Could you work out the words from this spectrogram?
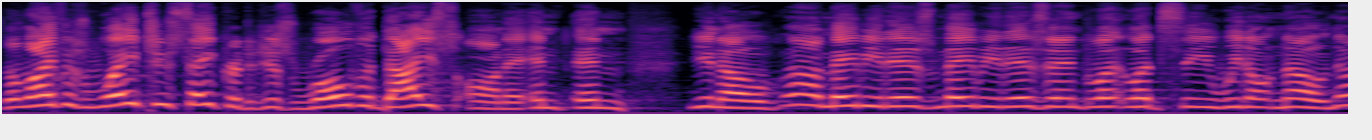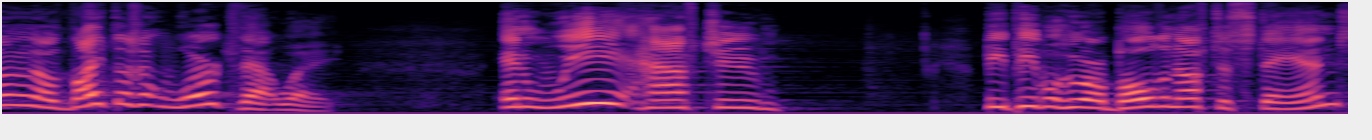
The life is way too sacred to just roll the dice on it and, and you know, oh, maybe it is, maybe it isn't. Let, let's see, we don't know. No, no, no. Life doesn't work that way. And we have to be people who are bold enough to stand,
